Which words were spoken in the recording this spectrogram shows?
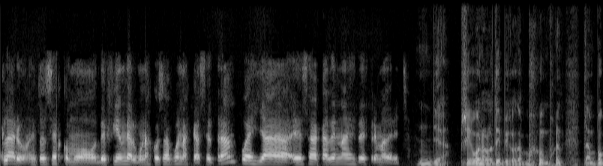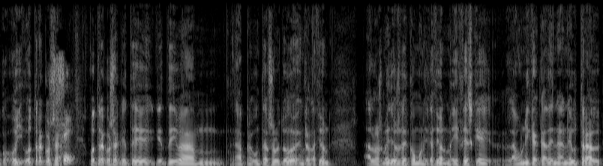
claro, entonces como defiende algunas cosas buenas que hace Trump, pues ya esa cadena es de extrema derecha. Ya, sí, bueno, lo típico, tampoco. tampoco. Oye, otra cosa, otra cosa que te, que te iba mm, a preguntar, sobre todo en relación a los medios de comunicación. Me dices que la única cadena neutral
